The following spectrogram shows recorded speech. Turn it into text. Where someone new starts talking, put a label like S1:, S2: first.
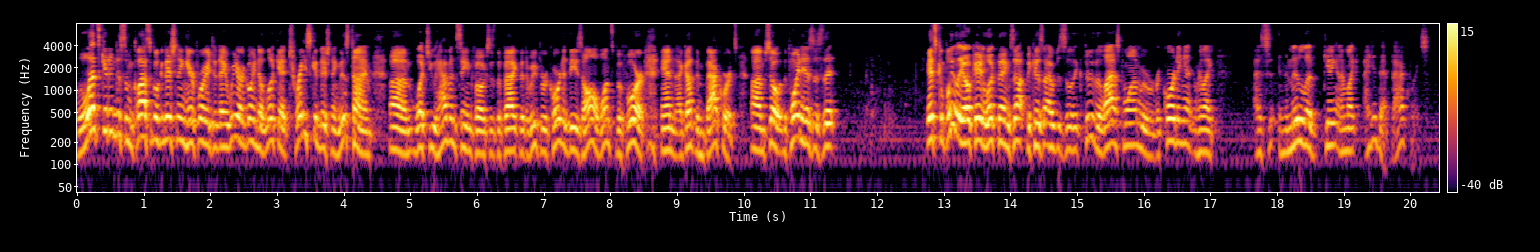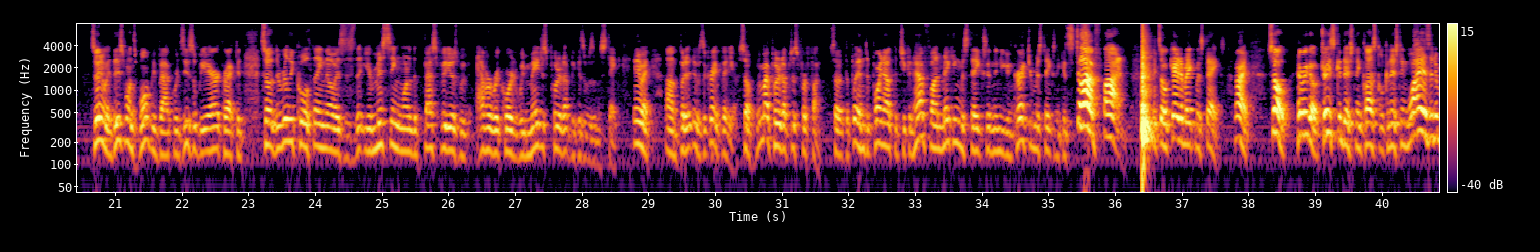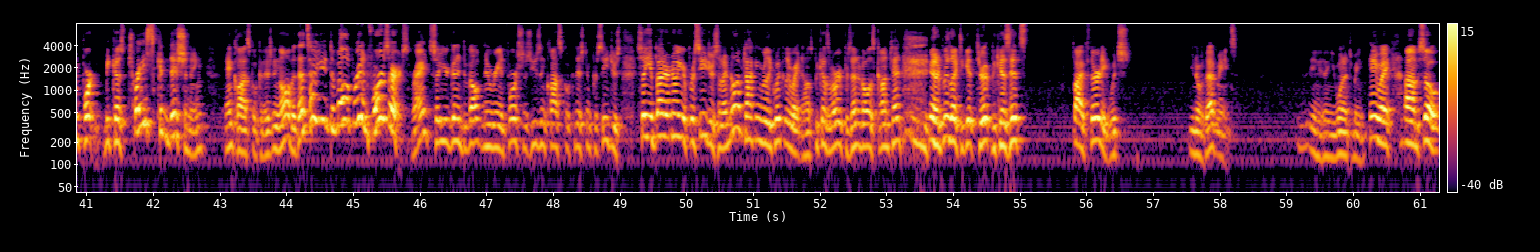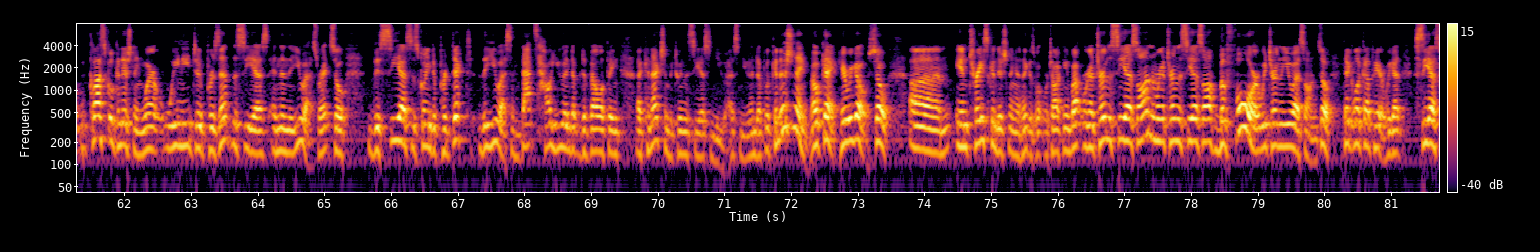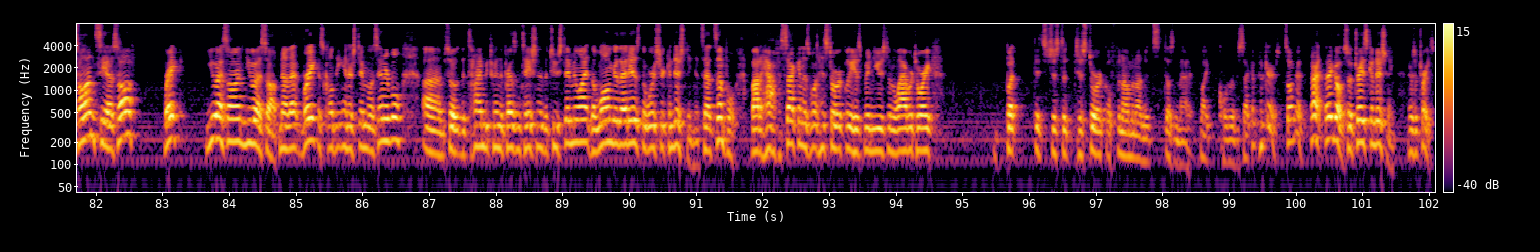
S1: let's get into some classical conditioning here for you today. We are going to look at trace conditioning. This time, um, what you haven't seen, folks, is the fact that we've recorded these all once before, and I got them backwards. Um, so the point is, is that it's completely okay to look things up because I was like through the last one, we were recording it, and we're like, I was in the middle of getting, and I'm like, I did that backwards. So anyway, these ones won't be backwards. These will be error corrected. So the really cool thing though is, is that you're missing one of the best videos we've ever recorded. We may just put it up because it was a mistake. Anyway, um, but it, it, was a great video. So we might put it up just for fun. So to, and to point out that you can have fun making mistakes and then you can correct your mistakes and you can still have fun. It's okay to make mistakes. All right, so here we go. Trace conditioning, classical conditioning. Why is it important? Because trace conditioning and classical conditioning, all of it. That's how you develop reinforcers, right? So you're going to develop new reinforcers using classical conditioning procedures. So you better know your procedures. And I know I'm talking really quickly right now. It's because I've already presented all this content, and I'd really like to get through it because it's 5.30, which you know what that means anything you want it to mean. Anyway, um, so classical conditioning, where we need to present the CS and then the US, right? So the CS is going to predict the US, and that's how you end up developing a connection between the CS and US, and you end up with conditioning. Okay, here we go. So um, in trace conditioning, I think is what we're talking about. We're going to turn the CS on, and we're going to turn the CS off before we turn the US on. So take a look up here. We got CS on, CS off, break, US on, US off. Now that break is called the interstimulus interval. Um, so the time between the presentation of the two stimuli, the longer that is, the worse your conditioning. It's that simple. About a half a second is what historically has been used in the laboratory, but it's just a historical phenomenon. It doesn't matter. Like quarter of a second, who cares? It's all good. All right, there you go. So trace conditioning. There's a trace.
